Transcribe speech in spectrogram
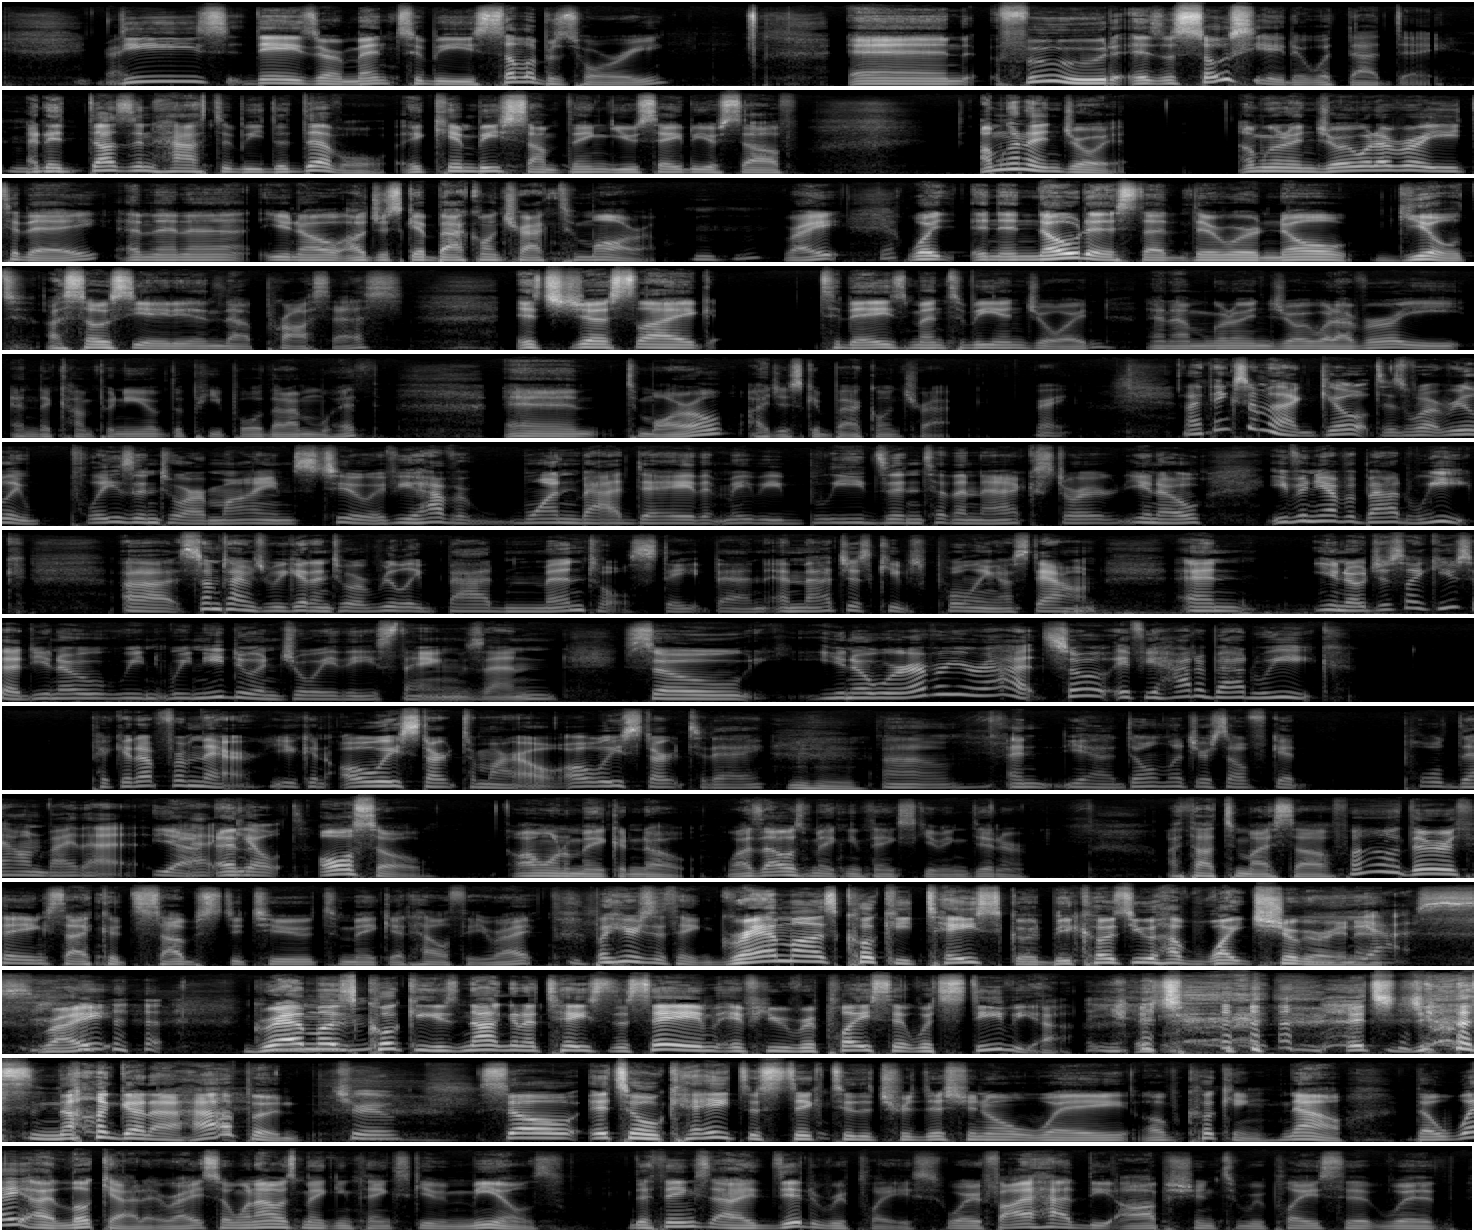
Right. These days are meant to be celebratory, and food is associated with that day. Mm-hmm. And it doesn't have to be the devil, it can be something you say to yourself, I'm going to enjoy it. I'm going to enjoy whatever I eat today, and then, uh, you know, I'll just get back on track tomorrow mm-hmm. right? Yep. What and then notice that there were no guilt associated in that process. It's just like today's meant to be enjoyed, and I'm gonna enjoy whatever I eat and the company of the people that I'm with. And tomorrow, I just get back on track. Right. And I think some of that guilt is what really plays into our minds too. If you have a one bad day that maybe bleeds into the next, or, you know, even you have a bad week, uh, sometimes we get into a really bad mental state then, and that just keeps pulling us down. And you know, just like you said, you know, we we need to enjoy these things, and so you know, wherever you're at. So if you had a bad week, pick it up from there. You can always start tomorrow. Always start today. Mm-hmm. Um, and yeah, don't let yourself get pulled down by that. Yeah, that and guilt. Also, I want to make a note. As I was making Thanksgiving dinner, I thought to myself, oh, there are things I could substitute to make it healthy, right? But here's the thing grandma's cookie tastes good because you have white sugar in it. Yes. Right? Grandma's mm-hmm. cookie is not going to taste the same if you replace it with stevia. Yeah. It's, it's just not going to happen. True. So it's okay to stick to the traditional way of cooking. Now, the way I look at it, right? So when I was making Thanksgiving meals, the things that I did replace, where if I had the option to replace it with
